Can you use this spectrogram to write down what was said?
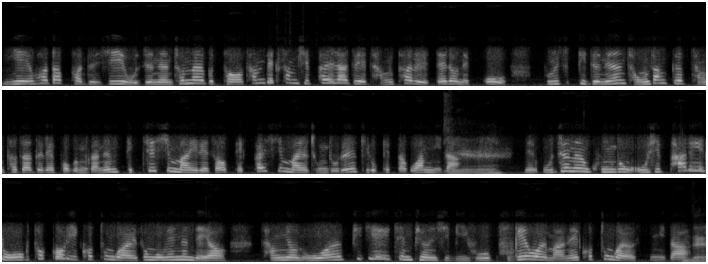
이에 화답하듯이 우즈는 첫날부터 338야드의 장타를 때려냈고 볼 스피드는 정상급 장타자들의 버금가는 170마일에서 180마일 정도를 기록했다고 합니다. 예. 네, 우즈는 공동 58위로 턱걸이 컷 통과에 성공했는데요. 작년 5월 PGA 챔피언십 이후 9개월 만에 컷 통과였습니다. 네.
